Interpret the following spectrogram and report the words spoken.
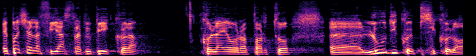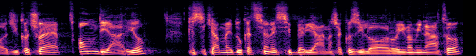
E poi c'è la figliastra più piccola. Con lei ho un rapporto eh, ludico e psicologico, cioè ho un diario che si chiama Educazione Siberiana, cioè così l'ho rinominato,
